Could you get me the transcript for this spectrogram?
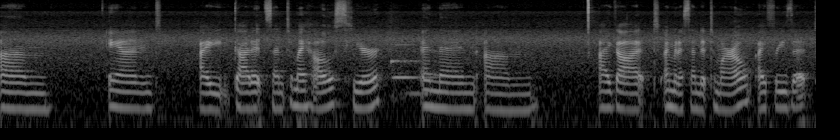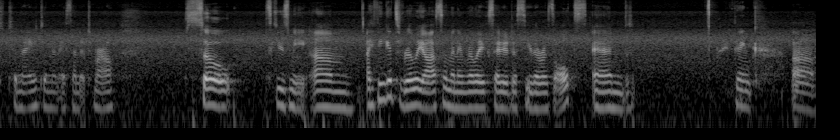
Um, and I got it sent to my house here, and then um, I got. I'm gonna send it tomorrow. I freeze it tonight, and then I send it tomorrow. So, excuse me. Um, I think it's really awesome, and I'm really excited to see the results. And I think, um,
